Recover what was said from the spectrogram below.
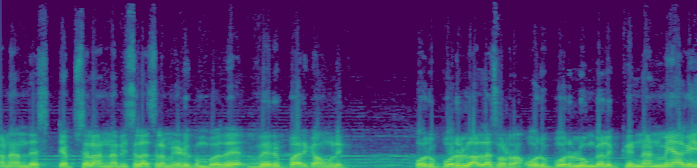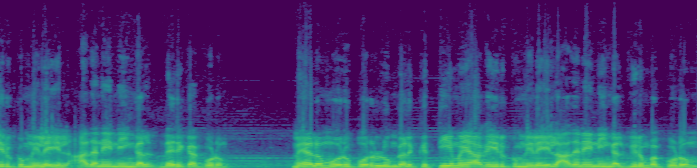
ஆன அந்த ஸ்டெப்ஸ் எல்லாம் நபிசுல்லாஸ்லம் எடுக்கும்போது வெறுப்பாக இருக்குது அவங்களுக்கு. ஒரு பொருள் அல்ல சொல்கிறான் ஒரு பொருள் உங்களுக்கு நன்மையாக இருக்கும் நிலையில் அதனை நீங்கள் வெறுக்கக்கூடும். மேலும் ஒரு பொருள் உங்களுக்கு தீமையாக இருக்கும் நிலையில் அதனை நீங்கள் விரும்பக்கூடும்.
